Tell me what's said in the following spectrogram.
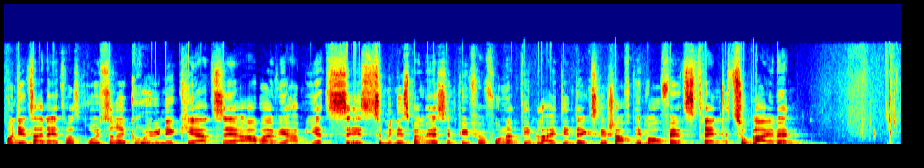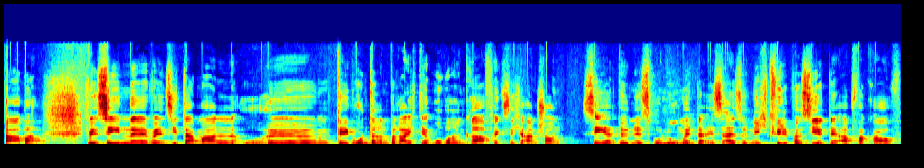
und jetzt eine etwas größere grüne Kerze. Aber wir haben jetzt es zumindest beim S&P 500, dem Leitindex, geschafft, im Aufwärtstrend zu bleiben. Aber wir sehen, äh, wenn Sie da mal äh, den unteren Bereich der oberen Grafik sich anschauen, sehr dünnes Volumen. Da ist also nicht viel passiert. Der Abverkauf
